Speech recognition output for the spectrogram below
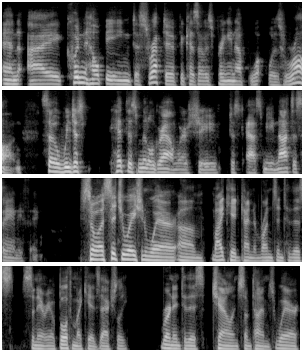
And I couldn't help being disruptive because I was bringing up what was wrong. So we just hit this middle ground where she just asked me not to say anything. So a situation where um, my kid kind of runs into this scenario. Both of my kids actually run into this challenge sometimes, where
